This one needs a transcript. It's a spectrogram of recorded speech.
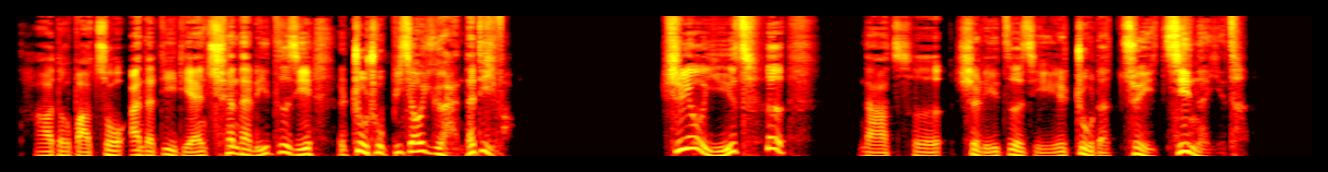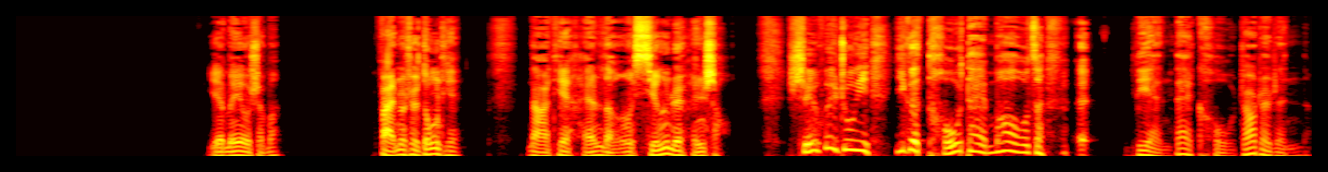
他都把作案的地点圈在离自己住处比较远的地方。只有一次，那次是离自己住的最近的一次。也没有什么，反正是冬天，那天很冷，行人很少。谁会注意一个头戴帽子、呃，脸戴口罩的人呢？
